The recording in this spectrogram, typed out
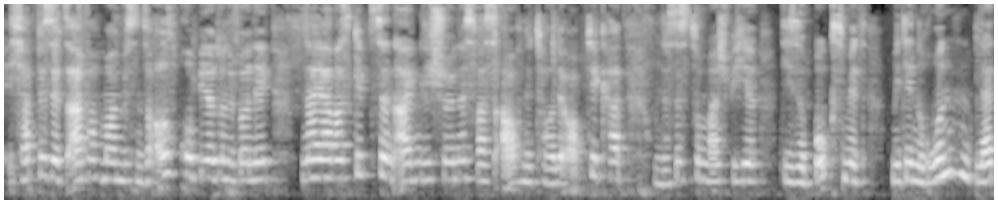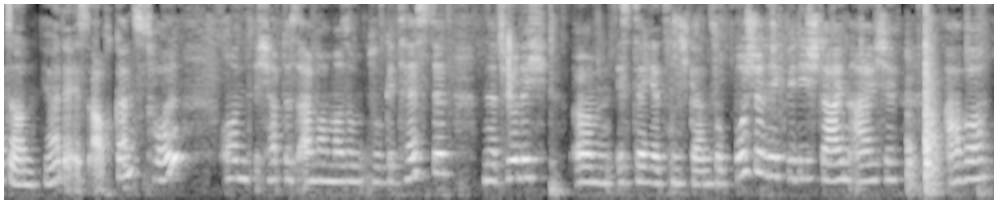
ich habe das jetzt einfach mal ein bisschen so ausprobiert und überlegt, naja, was gibt's denn eigentlich Schönes, was auch eine tolle Optik hat? Und das ist zum Beispiel hier dieser Buchs mit, mit den runden Blättern. Ja, der ist auch ganz toll. Und ich habe das einfach mal so, so getestet. Natürlich ähm, ist der jetzt nicht ganz so buschelig wie die Steineiche, aber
